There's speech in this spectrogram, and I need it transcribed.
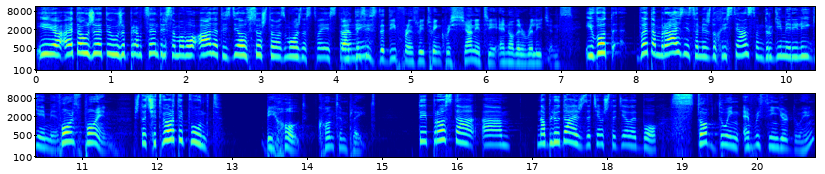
И это уже, ты уже прям в центре самого ада, ты сделал все, что возможно с твоей But this стороны. is the difference between Christianity and other religions. И вот в этом разница между христианством и другими религиями. Fourth point что четвертый пункт. behold, contemplate. Ты просто ам, наблюдаешь за тем, что делает Бог. Stop doing everything you're doing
